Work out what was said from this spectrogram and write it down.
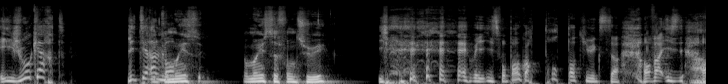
et ils jouent aux cartes. Littéralement. comment, ils se, comment ils se font tuer? mais ils se font pas encore trop tant tuer que ça. Enfin, ils- en,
